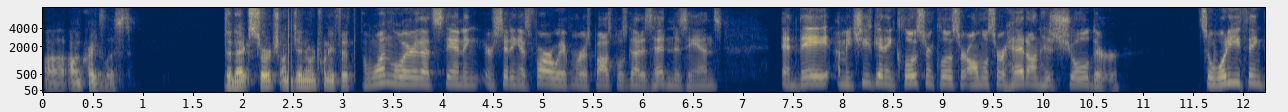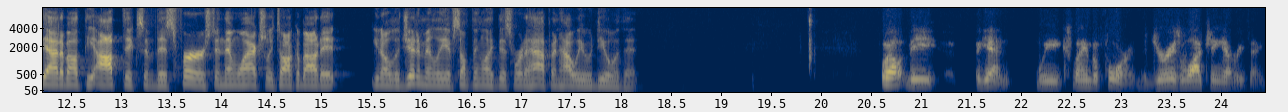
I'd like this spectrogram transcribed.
uh, on Craigslist. The next search on January twenty-fifth, The one lawyer that's standing or sitting as far away from her as possible has got his head in his hands. And they, I mean, she's getting closer and closer, almost her head on his shoulder. So, what do you think, Dad, about the optics of this first? And then we'll actually talk about it, you know, legitimately, if something like this were to happen, how we would deal with it. Well, the, again, we explained before, the jury's watching everything.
